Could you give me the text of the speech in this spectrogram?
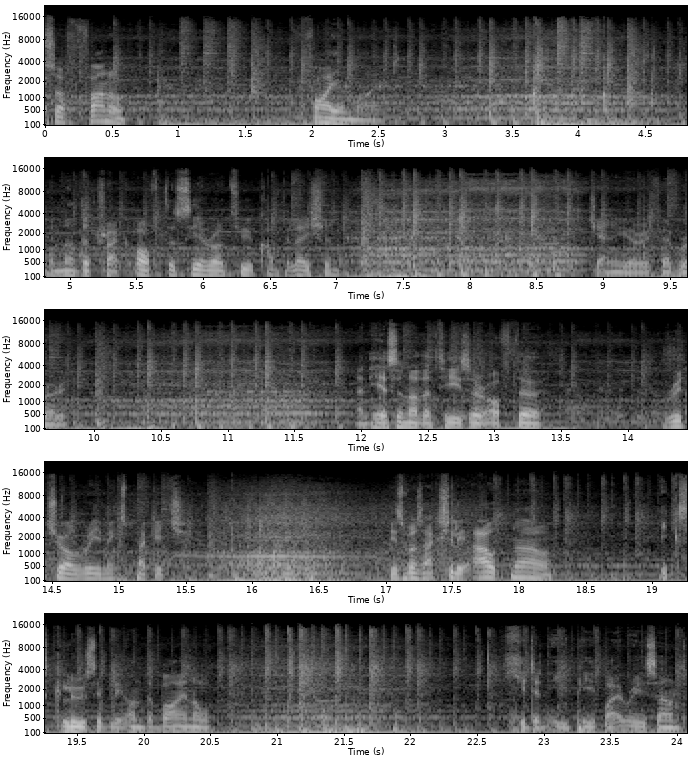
Sounds of Fano, Firemind. Another track off the Zero Two compilation, January, February. And here's another teaser of the Ritual Remix package. This was actually out now, exclusively on the vinyl. Hidden EP by Resound.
